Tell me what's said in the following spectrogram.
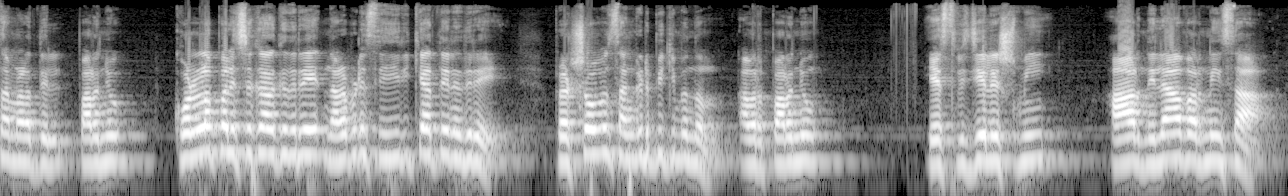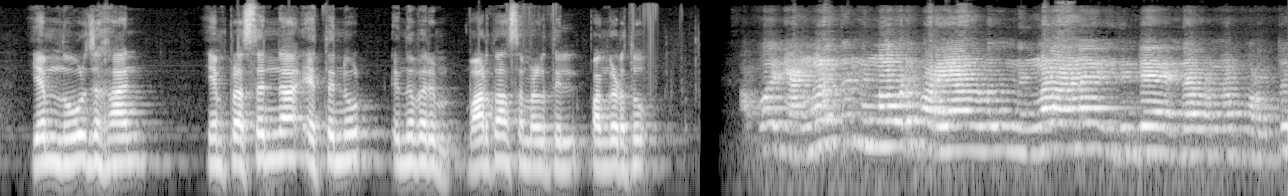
സമ്മേളനത്തിൽ പറഞ്ഞു. കൊള്ളപ്പലിശക്കാർക്കെതിരെ നടപടി സ്വീകരിക്കാത്തതിനെതിരെ പ്രക്ഷോഭം സംഘടിപ്പിക്കുമെന്നും അവർ പറഞ്ഞു. S Vijayalakshmi R Nilavarnisa M Noorjahan M Prasanna Ethannur എന്നിവരും വാർത്താ സമ്മേളനത്തിൽ പങ്കെടുത്തു. അപ്പോൾ ഞങ്ങൾക്ക് നിങ്ങളോട് പറയാനുള്ളത് നിങ്ങളാണ് ഇതിന്റെ എന്താ പറഞ്ഞ പുറത്ത്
